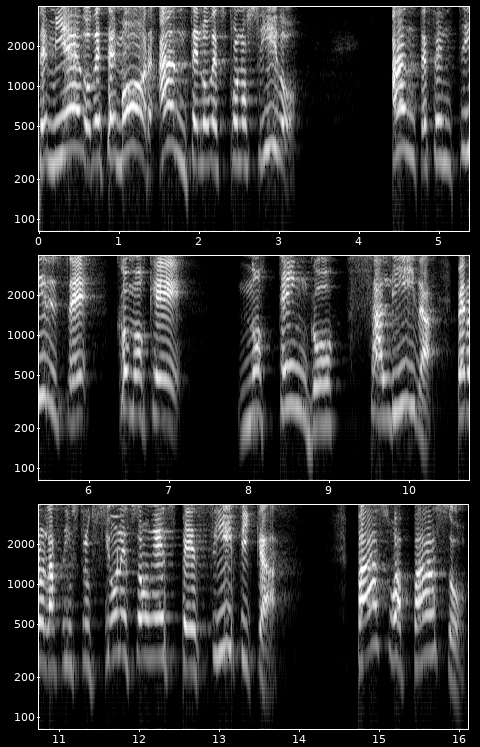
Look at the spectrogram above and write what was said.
de miedo, de temor ante lo desconocido, ante sentirse como que no tengo salida pero las instrucciones son específicas, paso a paso.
